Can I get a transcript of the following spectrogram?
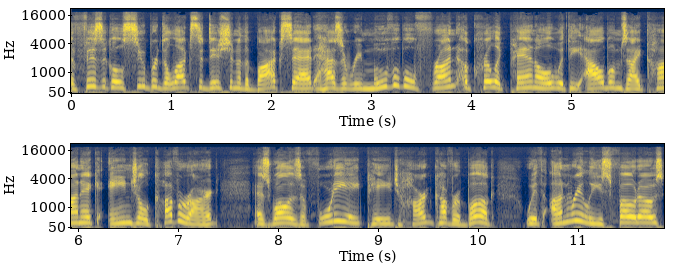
The physical Super Deluxe edition of the box set has a removable front acrylic panel with the album's iconic angel cover art, as well as a 48 page hardcover book with unreleased photos,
